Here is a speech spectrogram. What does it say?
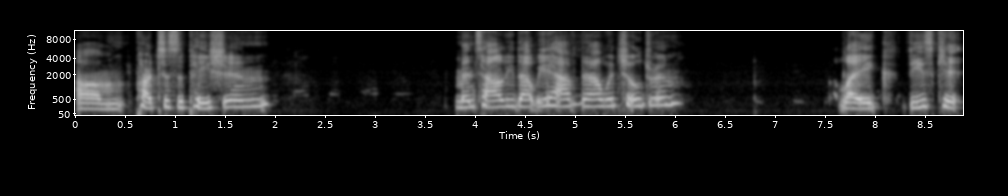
um participation mentality that we have now with children. Like these ki-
